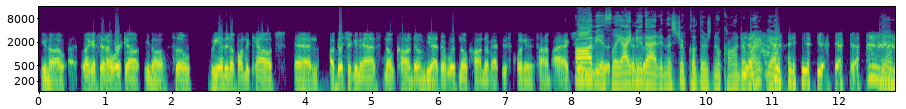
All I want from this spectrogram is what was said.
you know, I, like I said, I work out. You know, so we ended up on the couch, and I bet you're gonna ask no condom. Yeah, there was no condom at this point in time. I actually Obviously, I knew up- that in the strip club there's no condom, right? Yeah. yeah, yeah, yeah, yeah. Yeah.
